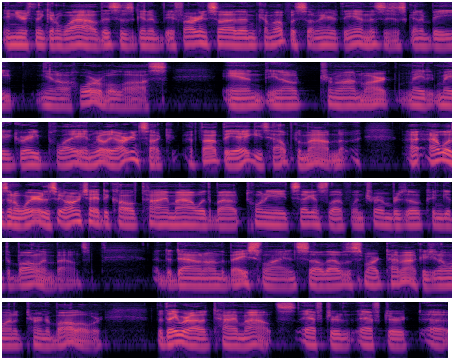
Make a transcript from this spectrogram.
And you're thinking, wow, this is going to be, if Arkansas doesn't come up with something here at the end, this is just going to be, you know, a horrible loss. And, you know, Tramon Mark made made a great play. And really, Arkansas, I thought the Aggies helped them out. And I, wasn't aware of this. Arkansas had to call timeout with about 28 seconds left when Trevon Brazile couldn't get the ball in bounds the down on the baseline. And so that was a smart timeout because you don't want to turn the ball over. But they were out of timeouts after after uh,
